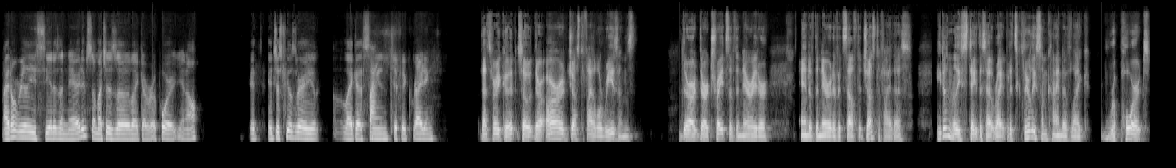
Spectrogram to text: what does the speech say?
I don't really see it as a narrative so much as a like a report, you know. It it just feels very like a scientific writing. That's very good. So there are justifiable reasons. There are there are traits of the narrator and of the narrative itself that justify this. He doesn't really state this outright, but it's clearly some kind of like report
